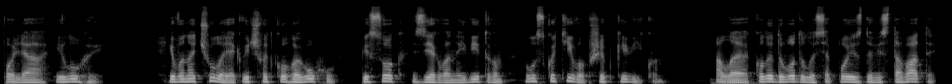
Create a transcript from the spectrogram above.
поля і луги, і вона чула, як від швидкого руху пісок, зірваний вітром, лускотів обшибки вікон. Але коли доводилося поїздові ставати,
